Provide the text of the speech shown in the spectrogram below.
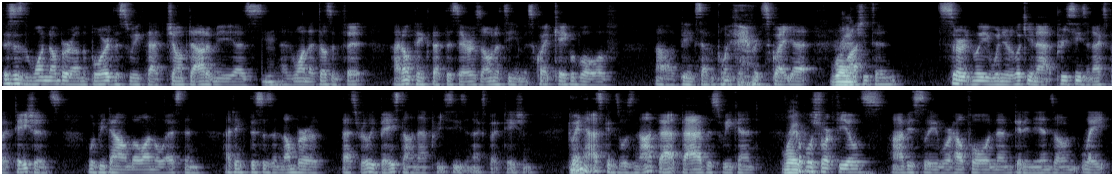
this is the one number on the board this week that jumped out at me as mm. as one that doesn't fit. I don't think that this Arizona team is quite capable of uh, being seven point favorites quite yet. Right. Washington certainly, when you're looking at preseason expectations, would be down low on the list, and I think this is a number that's really based on that preseason expectation. Dwayne mm. Haskins was not that bad this weekend. Right. A couple of short fields obviously were helpful in them getting the end zone late,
